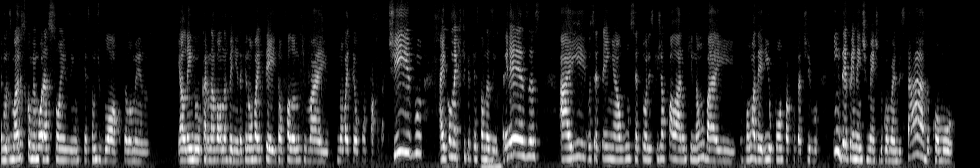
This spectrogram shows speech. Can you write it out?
uma das maiores comemorações em questão de bloco, pelo menos, além do Carnaval na Avenida, que não vai ter, então falando que vai, não vai ter o ponto facultativo. Aí como é que fica a questão das empresas? Aí você tem alguns setores que já falaram que não vai, vão aderir o ponto facultativo independentemente do governo do estado, como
